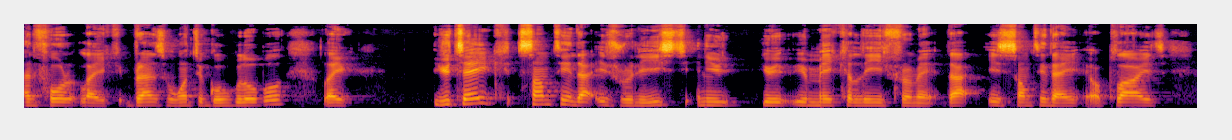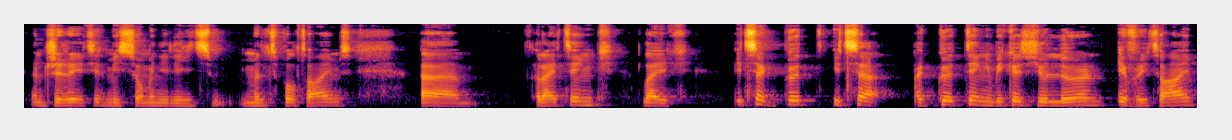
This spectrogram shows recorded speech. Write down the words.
and for like brands who want to go global. Like you take something that is released and you, you, you make a lead from it. That is something that I applied and generated me so many leads multiple times. Um, and I think like it's a good it's a, a good thing because you learn every time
